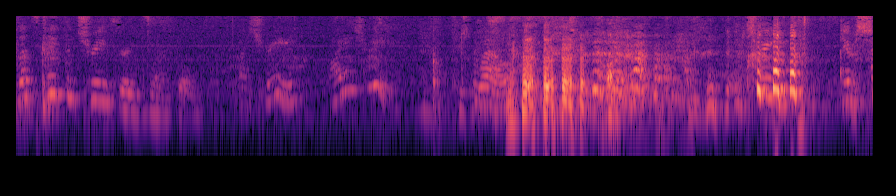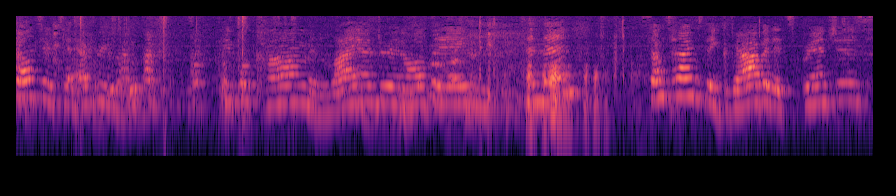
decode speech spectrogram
Let's take the tree for example. A tree? Why a tree? Well, the tree gives shelter to everyone. People come and lie under it all day, and then sometimes they grab at its branches,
